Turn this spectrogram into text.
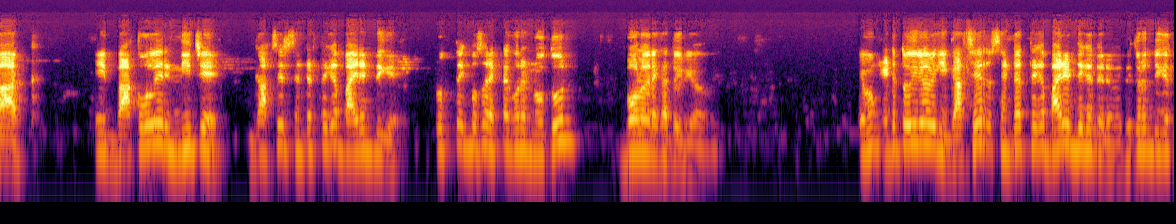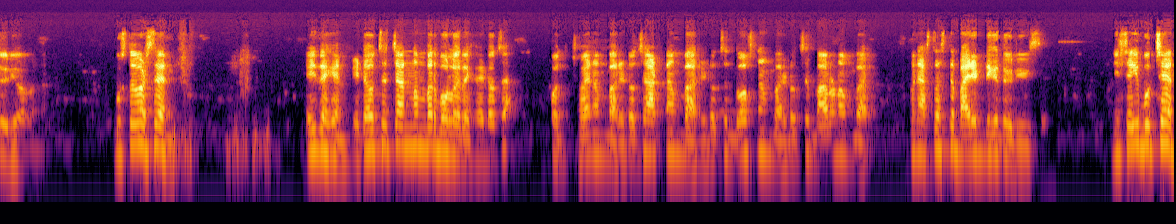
বার্ক এই বাকলের নিচে গাছের সেন্টার থেকে বাইরের দিকে প্রত্যেক বছর একটা করে নতুন বলয় রেখা তৈরি হবে। এবং এটা তৈরি হবে কি? গাছের সেন্টার থেকে বাইরের দিকে তৈরি হবে, ভিতরের দিকে তৈরি হবে না। বুঝতে পারছেন? এই দেখেন, এটা হচ্ছে চার নাম্বার বলয় রেখা, এটা হচ্ছে ছয় নাম্বার, এটা হচ্ছে আট নাম্বার, এটা হচ্ছে দশ নাম্বার, এটা হচ্ছে বারো নাম্বার। মানে আস্তে আস্তে বাইরের দিকে তৈরি হয়েছে জিনিসটা কি বুঝছেন?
